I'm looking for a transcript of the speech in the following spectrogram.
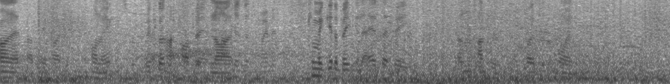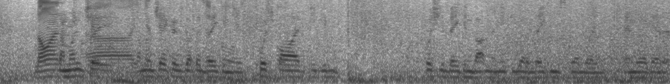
On us, I think, like, on We've got the pop it. Nice. at the. Can we get a beacon ASAP? Some hunters close to the point. Nine. Someone check. Uh, someone yep. check who's got the beacon. Just push five. You can push your beacon button, and if you got a beacon just squad lead, then we'll get it.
